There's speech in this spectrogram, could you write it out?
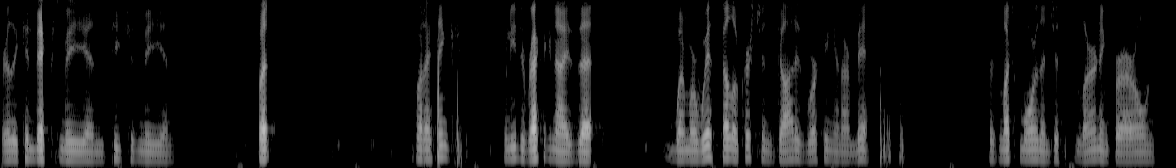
really convicts me and teaches me and but but I think we need to recognize that when we're with fellow Christians, God is working in our midst. There's much more than just learning for our own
